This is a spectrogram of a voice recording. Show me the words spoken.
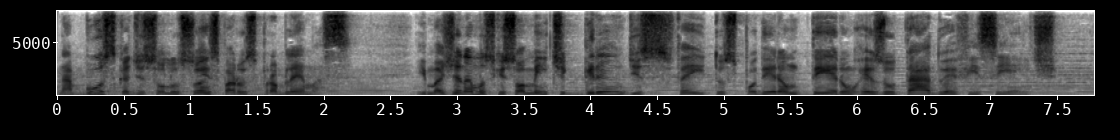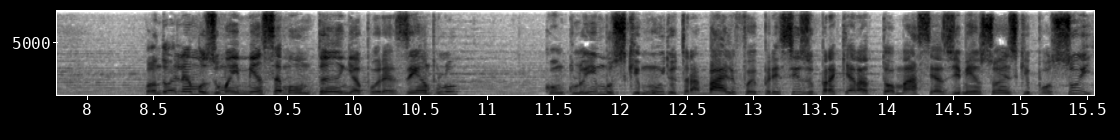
na busca de soluções para os problemas, imaginamos que somente grandes feitos poderão ter um resultado eficiente. Quando olhamos uma imensa montanha, por exemplo, concluímos que muito trabalho foi preciso para que ela tomasse as dimensões que possui.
